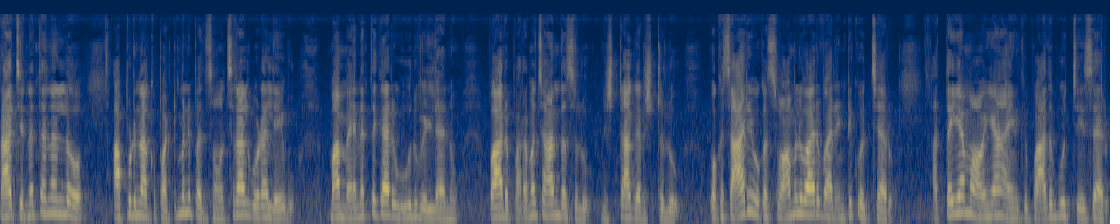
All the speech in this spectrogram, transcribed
నా చిన్నతనంలో అప్పుడు నాకు పట్టుమని పది సంవత్సరాలు కూడా లేవు. మా మేనత్త గారి ఊరు వెళ్ళాను. వారు పరమచాందసులు నిష్ఠాగరిష్ఠులు. ఒకసారి ఒక స్వాములు వారు వారింటికి వచ్చారు. అత్తయ్య మావయ్య ఆయనకి పాదపూజ చేశారు.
